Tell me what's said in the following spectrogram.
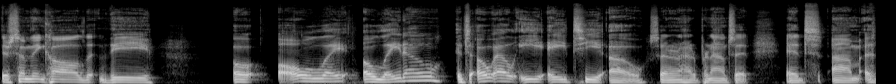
there's something called the O- Ole Oleto. It's O L E A T O. So I don't know how to pronounce it. It's um, uh,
